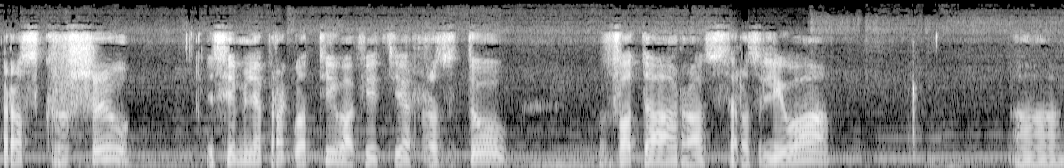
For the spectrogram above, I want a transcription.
раскрушил, земля проглотила, ветер раздул, вода раз разлила, а,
